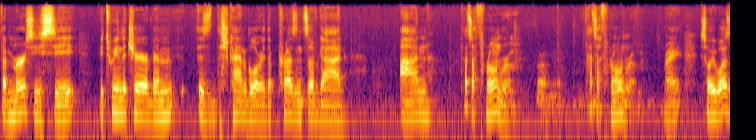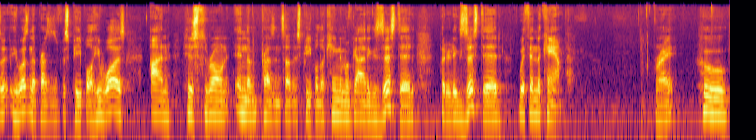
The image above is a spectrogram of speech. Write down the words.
The mercy seat between the cherubim is the Shekinah glory, the presence of God. On that's a throne room. That's a throne room, right? So he was he was in the presence of his people. He was on his throne in the presence of his people. The kingdom of God existed, but it existed within the camp, right? Who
